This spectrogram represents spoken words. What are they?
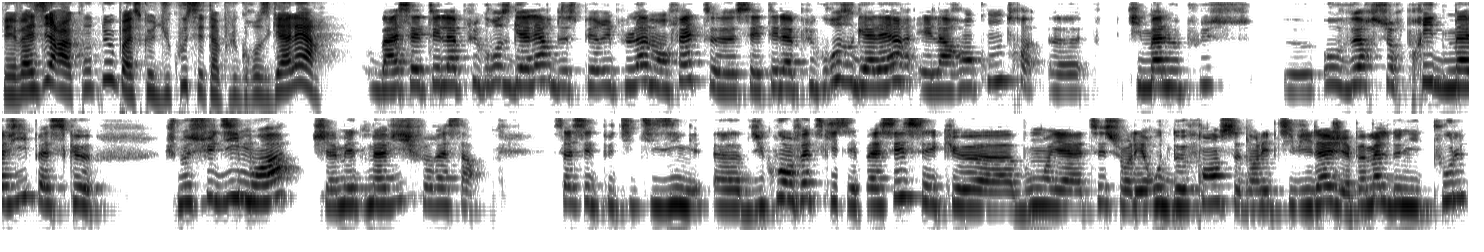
Mais vas-y, raconte-nous, parce que du coup, c'est ta plus grosse galère. Bah, c'était la plus grosse galère de ce périple-là, mais en fait, été la plus grosse galère et la rencontre qui m'a le plus over surpris de ma vie, parce que je me suis dit, moi, jamais de ma vie, je ferais ça. Ça, c'est le petit teasing. Euh, du coup, en fait, ce qui s'est passé, c'est que, euh, bon, il y a, tu sais, sur les routes de France, dans les petits villages, il y a pas mal de nids de poules.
